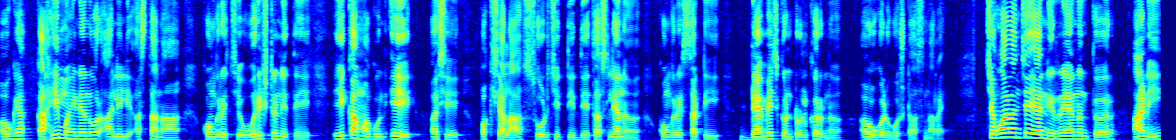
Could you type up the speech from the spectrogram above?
अवघ्या काही महिन्यांवर आलेली असताना काँग्रेसचे वरिष्ठ नेते एकामागून एक असे पक्षाला सोडचिठ्ठी देत असल्यानं काँग्रेससाठी डॅमेज कंट्रोल करणं अवघड गोष्ट असणार आहे. चव्हाणांच्या या निर्णयानंतर आणि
